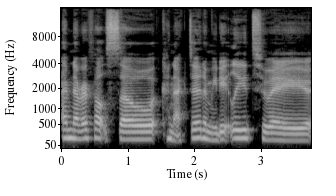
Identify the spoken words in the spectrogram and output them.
I've never felt so connected immediately to a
